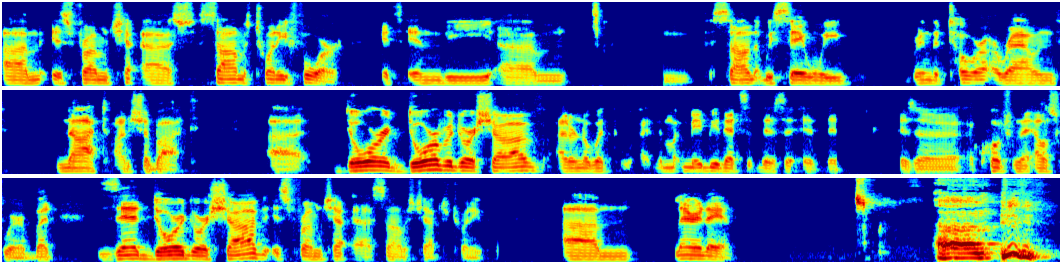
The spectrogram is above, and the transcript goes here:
um, is from Ch- uh, Psalms 24. It's in the, um, the psalm that we say when we bring the Torah around, not on Shabbat. Uh, Dor Dor V'Dor Shav. I don't know what. Maybe that's there's a, there's a, a, quote from that elsewhere, but Zed Dor Dor Shav is from cha- uh, Psalms chapter 24. Um, Larry Diane. Um,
